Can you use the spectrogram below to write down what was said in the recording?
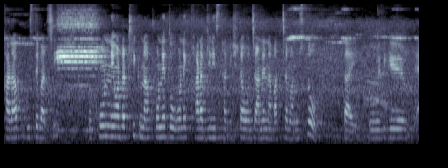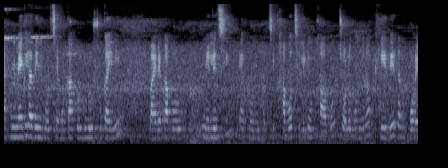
খারাপ, বুঝতে পারছি। তো ফোন নেওয়াটা ঠিক না। ফোনে তো অনেক খারাপ জিনিস থাকে, সেটা ও জানে না, বাচ্চা মানুষ তো। তাই তো এদিকে এখন মেঘলা দিন করছে, এখন কাপড়গুলো শুকায়নি। বাইরে কাপড় মেলেছি, এখন ভাবছি খাব, ছেলেকেও খাওয়াবো। চলো বন্ধুরা, খেয়ে দিয়ে তারপর পরে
